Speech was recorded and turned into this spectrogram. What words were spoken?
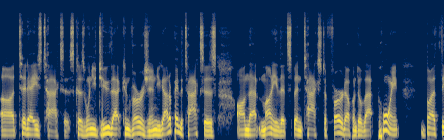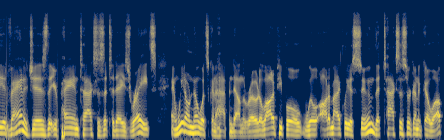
uh, today's taxes. Because when you do that conversion, you got to pay the taxes on that money that's been tax deferred up until that point. But the advantage is that you're paying taxes at today's rates, and we don't know what's going to happen down the road. A lot of people will automatically assume that taxes are going to go up,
